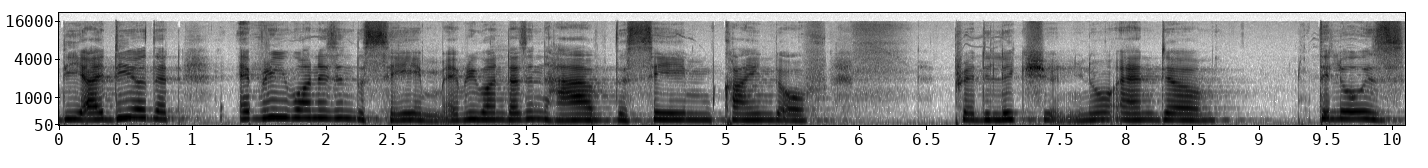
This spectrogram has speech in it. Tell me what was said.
the idea that everyone isn't the same. Everyone doesn't have the same kind of predilection, you know. And um, Tilo is,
